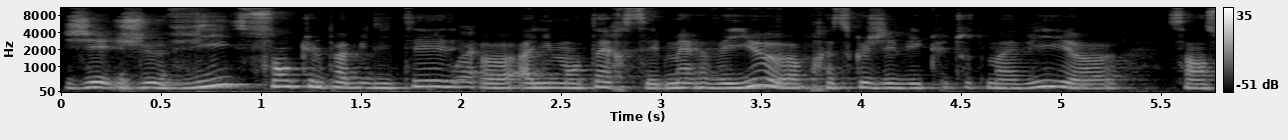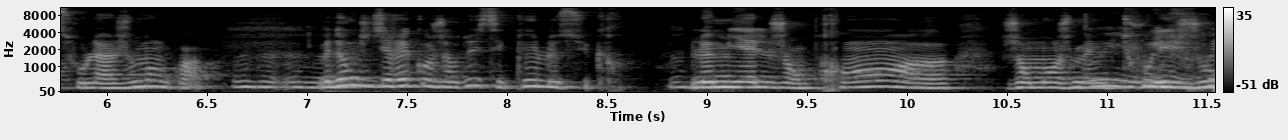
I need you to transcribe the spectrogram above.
Je vis sans culpabilité Ouais. euh, alimentaire, c'est merveilleux. Après ce que j'ai vécu toute ma vie, euh, c'est un soulagement, quoi. Mhm, mhm. Mais donc je dirais qu'aujourd'hui c'est que le sucre. Le miel j'en prends, euh, j'en mange même Oui, tous les les, jours,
